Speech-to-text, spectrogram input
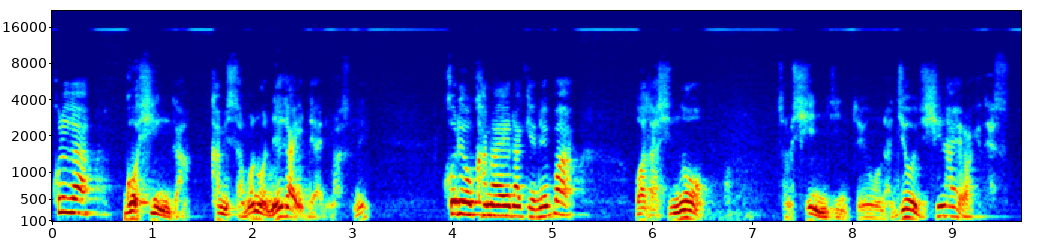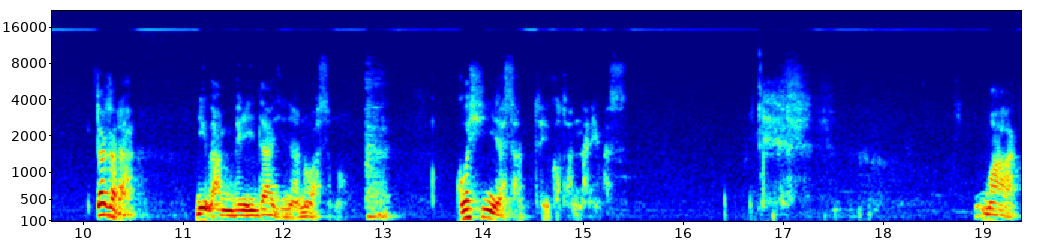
これがご神願神様の願いでありますね。これを叶えなければ私のその信心というものは成就しないわけです。だから2番目に大事なのはそのご信者さんということになります。まあ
